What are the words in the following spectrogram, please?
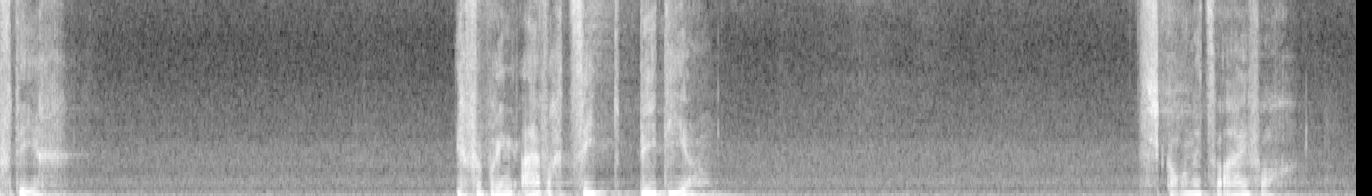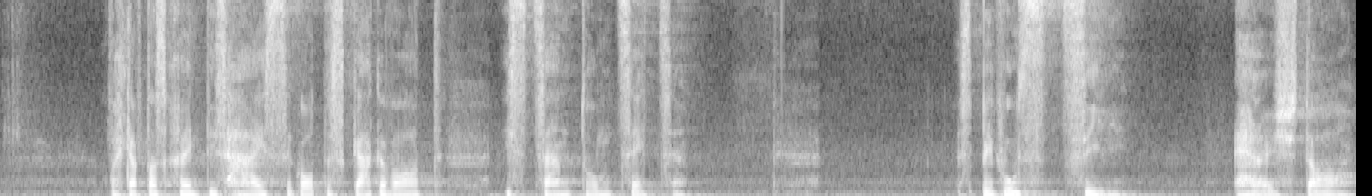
auf dich. Ich verbringe einfach Zeit bei dir. Das ist gar nicht so einfach. Aber ich glaube, das könnte es heißen, Gottes Gegenwart ins Zentrum setzen. Das Bewusstsein, er ist da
